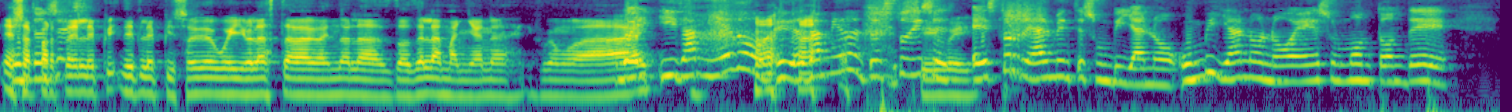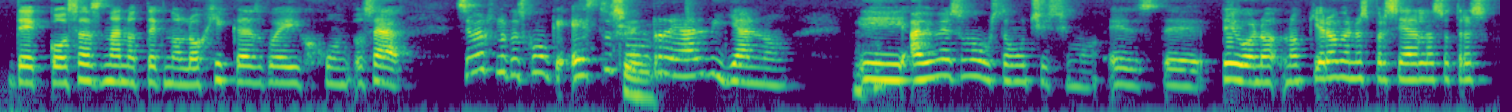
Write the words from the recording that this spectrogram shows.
Esa parte del, del, episodio, güey, yo la estaba viendo a las 2 de la mañana y fue como, ay. y da miedo, y da miedo. Entonces tú dices, esto realmente es un villano. Un villano no es un montón de, de cosas nanotecnológicas, güey, o sea, se me explico, es como que esto es un real villano. Y a mí eso me gustó muchísimo. Este, te digo, no, no quiero menospreciar a las otras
